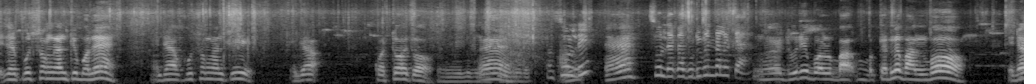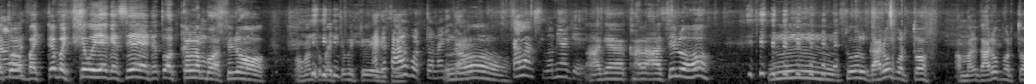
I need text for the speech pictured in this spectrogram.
এটা পুষ সংক্রান্তি বলে এটা পুষ সংক্রান্তি এটা করতে হয়তো হ্যাঁ। হ্যাঁ? জুড়ি বল কেমনে বানবো এটা তো বাচ্চা বাচ্চা হয়ে গেছে এটা তো অতকাল লম্বা আছিল। এখন তো বাচ্চা বাচ্চা হয়ে আগে গেছে। কালা আসলো আগে? আগে খালা আছিল হম চুল গাঢ় পড়তো আমার গাঢ় পড়তো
